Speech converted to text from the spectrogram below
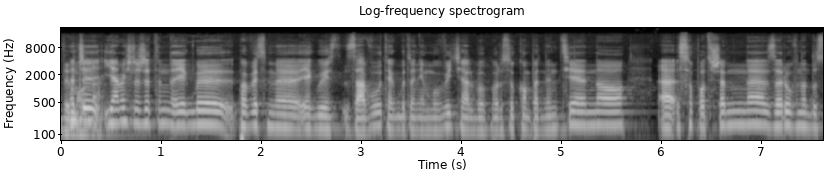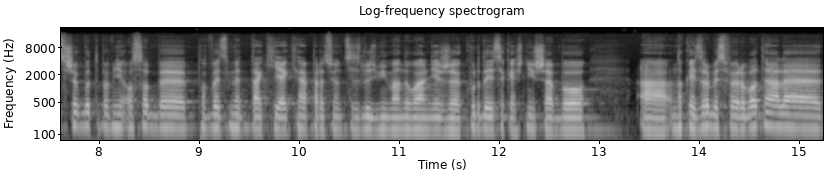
wymaga. Znaczy, ja myślę, że ten jakby powiedzmy, jakby jest zawód, jakby to nie mówić, albo po prostu kompetencje, no e, są potrzebne zarówno dostrzegły to pewnie osoby, powiedzmy takie jak ja, pracujące z ludźmi manualnie, że kurde jest jakaś nisza, bo a, no okej, zrobię swoją robotę, ale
